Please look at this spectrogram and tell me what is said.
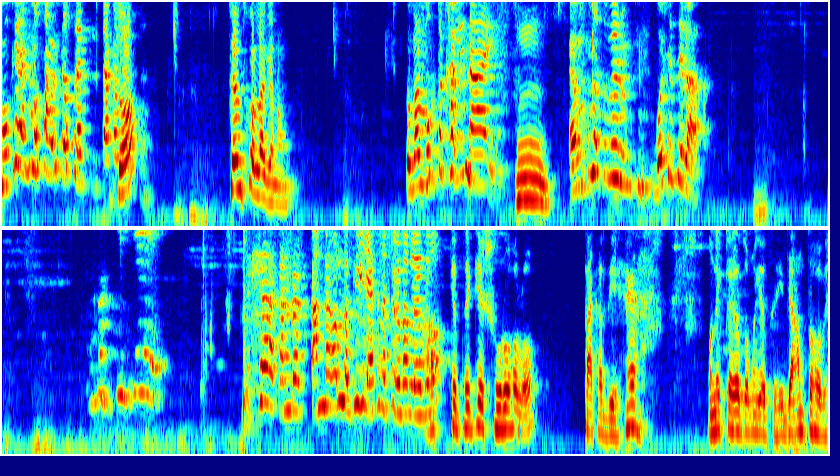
মুখে এখনও সাবিত আছে আর টাকা তো? লাগছে। চেঞ্জ করলা কেন? তোমার মুখ তো খালি নাই। হুম। এমন না তুমি বসেছিলা। দেখছা কান্না কান্না করল কি? এক হাজার টাকাটা লেগে গেল আজকে থেকে শুরু হলো টাকা দিয়ে হ্যাঁ? অনেক টাকা জমে গেছে এটা আনতে হবে।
